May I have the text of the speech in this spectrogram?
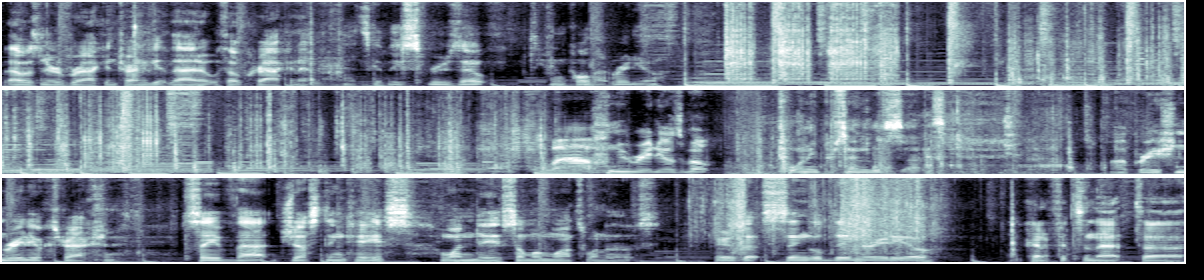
that was nerve wracking trying to get that out without cracking it. Let's get these screws out. See if we can pull that radio. new radio is about 20% of this size. Operation Radio Extraction. Save that just in case one day someone wants one of those. Here's that single din radio. It kind of fits in that uh,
